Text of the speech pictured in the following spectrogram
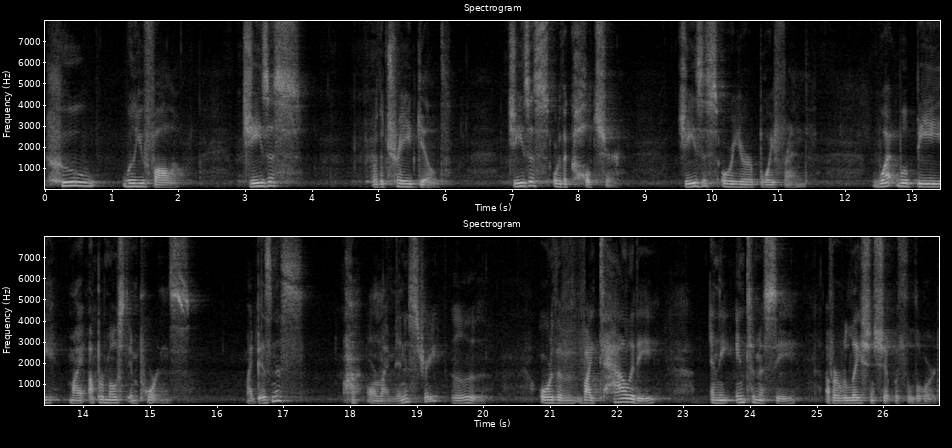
who will you follow? Jesus or the trade guild? Jesus or the culture? Jesus or your boyfriend? what will be my uppermost importance? My business? or my ministry? Ugh. Or the vitality and the intimacy of a relationship with the Lord?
